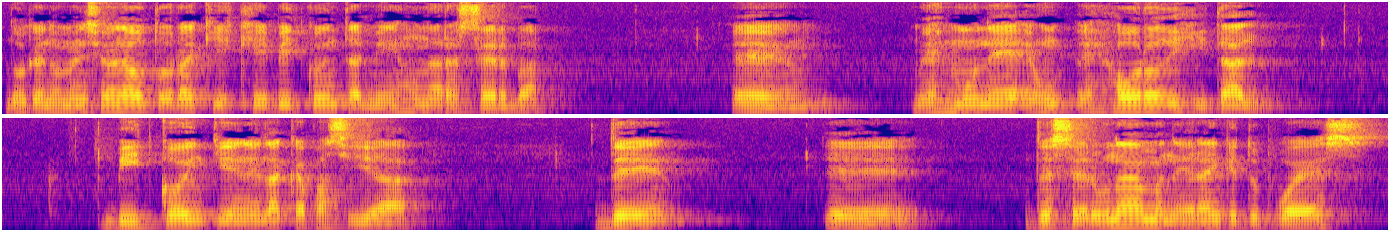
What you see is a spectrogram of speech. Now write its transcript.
Lo que no menciona el autor aquí es que Bitcoin también es una reserva, eh, es, es, oro digital. Bitcoin tiene la capacidad de, eh, de ser una manera en que tú puedes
